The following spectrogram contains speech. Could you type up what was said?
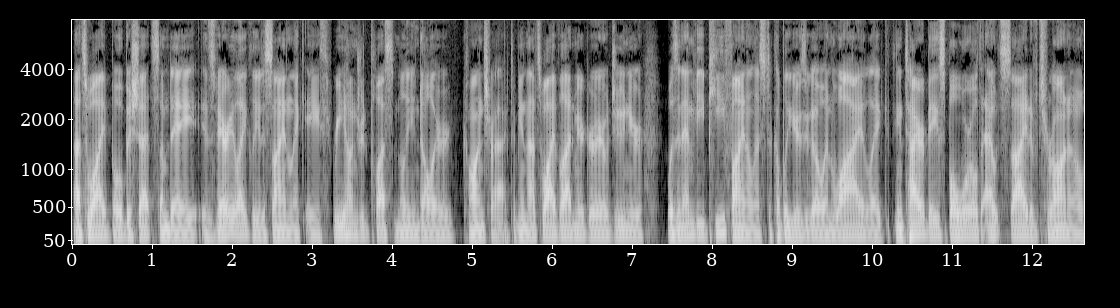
That's why Bo Bichette someday is very likely to sign like a 300 plus million dollar contract. I mean, that's why Vladimir Guerrero Jr. was an MVP finalist a couple years ago and why like the entire baseball world outside of Toronto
